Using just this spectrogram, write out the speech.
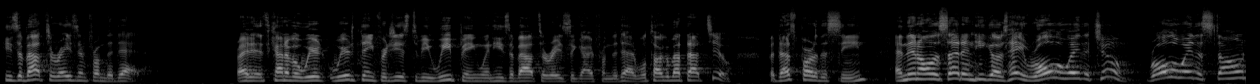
He's about to raise him from the dead. Right? It's kind of a weird, weird thing for Jesus to be weeping when he's about to raise the guy from the dead. We'll talk about that too. But that's part of the scene. And then all of a sudden he goes, Hey, roll away the tomb, roll away the stone,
